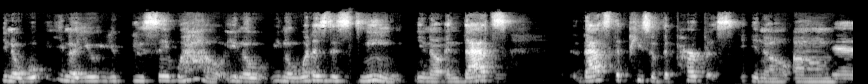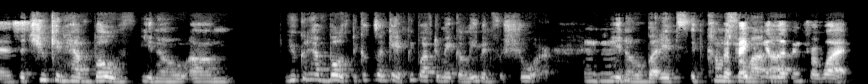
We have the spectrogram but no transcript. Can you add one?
you know, you know, you you you say, wow, you know, you know, what does this mean? You know, and that's that's the piece of the purpose you know um yes. that you can have both you know um you could have both because again people have to make a living for sure mm-hmm. you know but it's it comes but from making a, a, living for what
